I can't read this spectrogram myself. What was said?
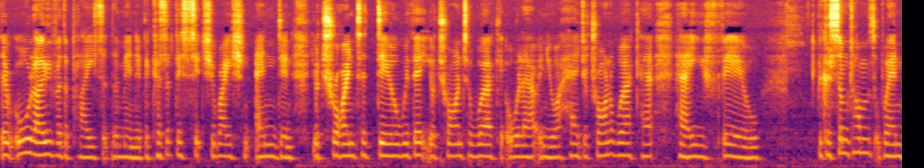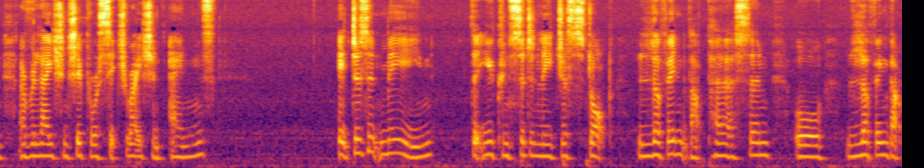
They're all over the place at the minute because of this situation ending. You're trying to deal with it. You're trying to work it all out in your head. You're trying to work out how you feel. Because sometimes when a relationship or a situation ends, it doesn't mean that you can suddenly just stop loving that person or loving that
